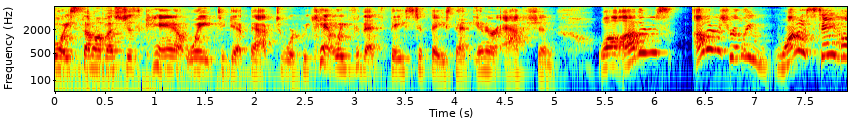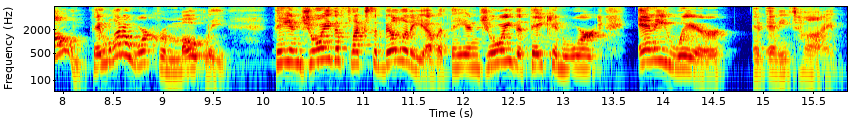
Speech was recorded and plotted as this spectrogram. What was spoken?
Boy, some of us just can't wait to get back to work. We can't wait for that face to face, that interaction. While others others really want to stay home. They want to work remotely. They enjoy the flexibility of it. They enjoy that they can work anywhere at any time.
